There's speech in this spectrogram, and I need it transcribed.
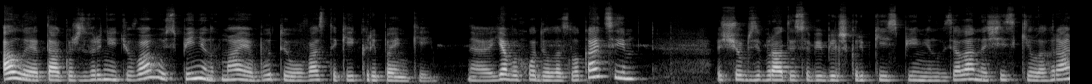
але також зверніть увагу, спінінг має бути у вас такий кріпенький. Е, Я виходила з локації, щоб зібрати собі більш кріпкий спінінг, взяла на 6 кг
